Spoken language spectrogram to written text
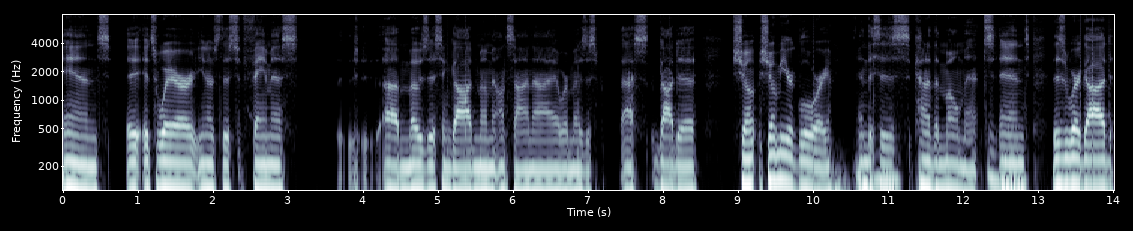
And it, it's where, you know, it's this famous uh, Moses and God moment on Sinai where Moses asks God to show show me your glory. And this mm-hmm. is kind of the moment. Mm-hmm. And this is where God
